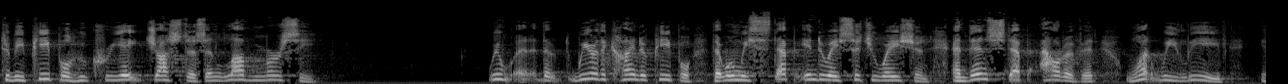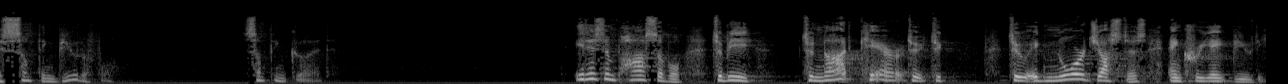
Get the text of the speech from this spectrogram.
to be people who create justice and love mercy. We, uh, the, we are the kind of people that when we step into a situation and then step out of it, what we leave is something beautiful, something good. It is impossible to be to not care, to, to, to ignore justice and create beauty.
